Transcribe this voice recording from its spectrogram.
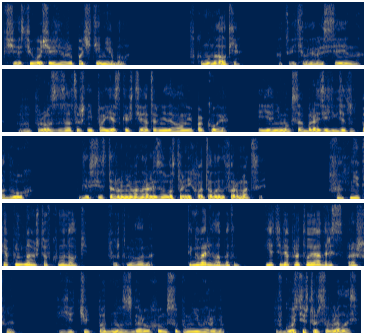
К счастью, очереди уже почти не было. «В коммуналке», — ответил я рассеянно. Вопрос с завтрашней поездкой в театр не давал мне покоя, и я не мог сообразить, где тут подвох. Для всестороннего анализа остро не хватало информации. «Хм, «Нет, я понимаю, что в коммуналке», — фыркнула она. «Ты говорил об этом. Я тебя про твой адрес спрашиваю». Я чуть поднос с гороховым супом не выронил. В гости, что ли, собралась?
